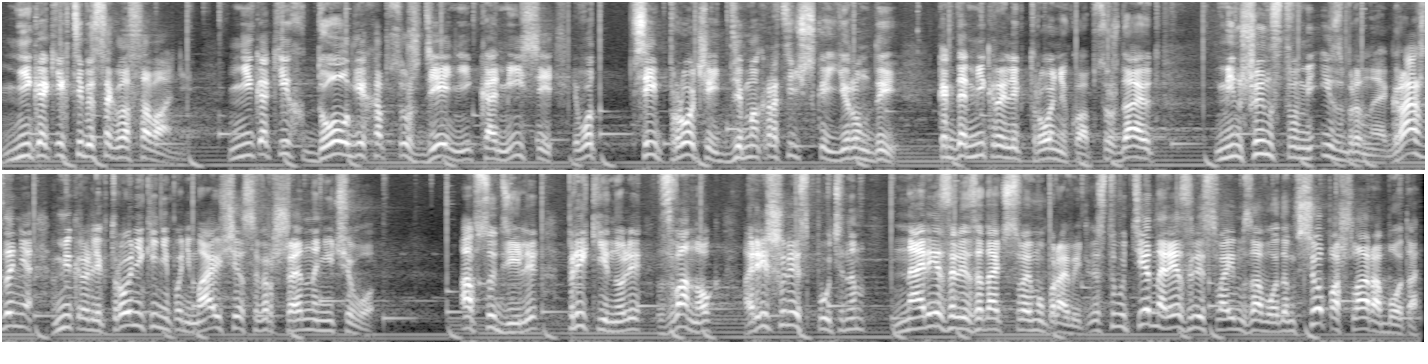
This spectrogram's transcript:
Никаких тебе согласований, никаких долгих обсуждений, комиссий и вот всей прочей демократической ерунды, когда микроэлектронику обсуждают меньшинствами избранные граждане в микроэлектронике, не понимающие совершенно ничего. Обсудили, прикинули, звонок, решили с Путиным, нарезали задачу своему правительству, те нарезали своим заводам. Все, пошла работа.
